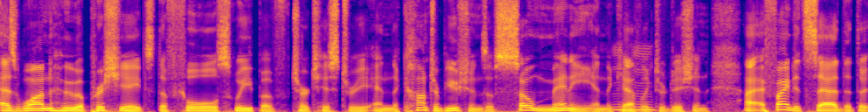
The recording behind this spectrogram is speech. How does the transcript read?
as one who appreciates the full sweep of church history and the contributions of so many in the Catholic tradition, I, I find it sad that the,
